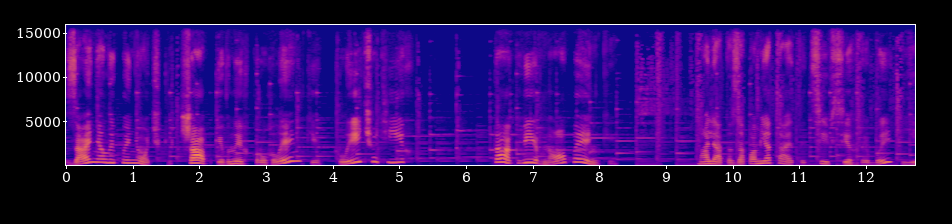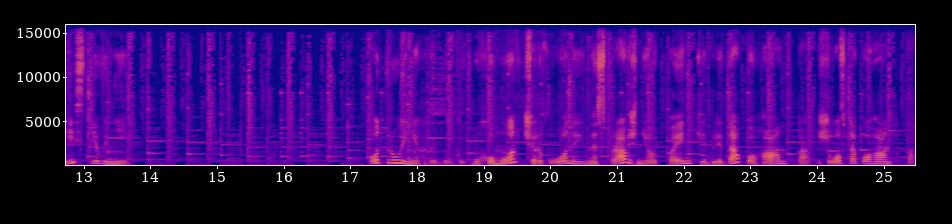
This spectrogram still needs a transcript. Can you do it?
зайняли пеньочки. Шапки в них кругленькі, кличуть їх. Так, вірно, опеньки. Малята, запам'ятайте, ці всі гриби їстівні. Отруйні гриби. Мухомор червоний, несправжні опеньки, бліда поганка, жовта поганка,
